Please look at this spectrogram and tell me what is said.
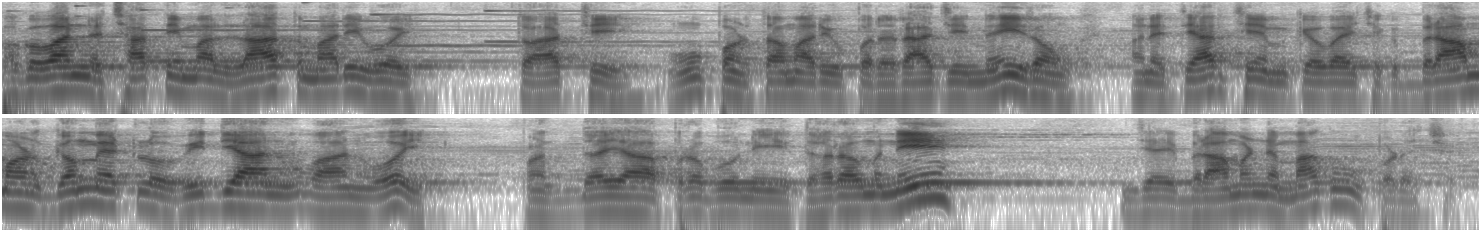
ભગવાનને છાતીમાં લાત મારી હોય, તો આથી હું પણ તમારી ઉપર રાજી નહીં રહું. અને ત્યારથી એમ કહેવાય છે કે બ્રાહ્મણ ગમે એટલો વિદ્યાવાન હોય, પણ દયા પ્રભુની ધર્મની જે બ્રાહ્મણને માગવું પડે છે.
